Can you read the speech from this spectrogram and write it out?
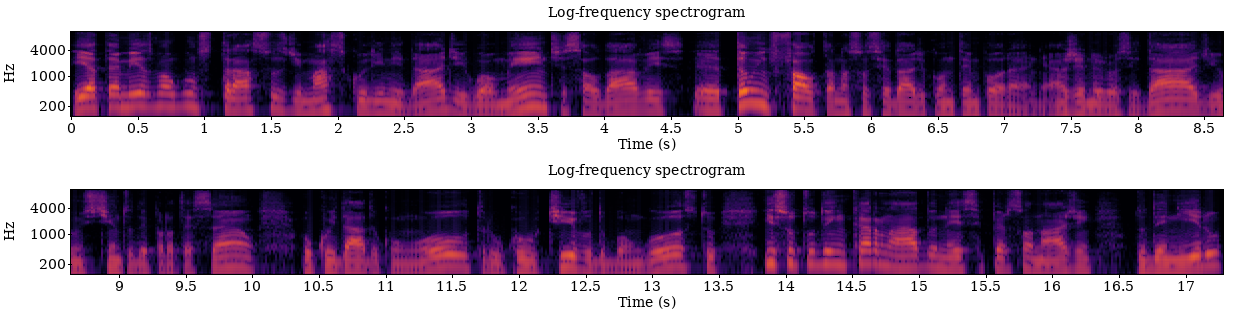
e até mesmo alguns traços de masculinidade igualmente saudáveis, eh, tão em falta na sociedade contemporânea. A generosidade, o instinto de proteção, o cuidado com o outro, o cultivo do bom gosto, isso tudo encarnado nesse personagem do De Niro,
